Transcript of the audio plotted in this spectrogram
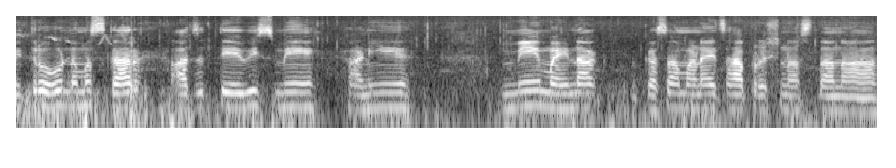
मित्र हो नमस्कार. आज तेवीस मे आणि मे महिना कसा म्हणायचा हा प्रश्न असताना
